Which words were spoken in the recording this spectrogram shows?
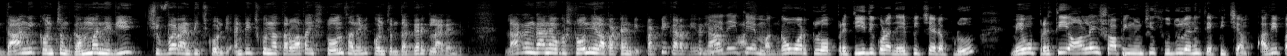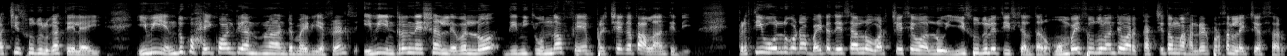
దాన్ని కొంచెం గమ్ అనేది చివర అంటించుకోండి. అంటించుకున్న తర్వాత ఈ స్టోన్స్ అనేవి కొంచెం దగ్గరికి లాగండి. లాగంగానే ఒక స్టోన్ ఇలా పట్టండి. పట్టి కరెక్ట్గా ఏదైతే మగ్గం వర్క్లో ప్రతిదీ కూడా నేర్పించేటప్పుడు మేము ప్రతి ఆన్లైన్ షాపింగ్ నుంచి సూదులని తెప్పించాం. అవి పచ్చి సూదులుగా తేలాయి. ఇవి ఎందుకు హై క్వాలిటీ అంటున్నా అంటే మై డియర్ ఫ్రెండ్స్ ఇవి ఇంటర్నేషనల్ లెవెల్లో దీనికి ఉన్న ఫే ప్రత్యేకత అలాంటిది. ప్రతి వాళ్ళు కూడా బయట దేశాల్లో వర్క్ చేసే వాళ్ళు ఈ సూదులే తీసుకెళ్తారు. ముంబై సూదులు అంటే వారు ఖచ్చితంగా హండ్రెడ్ పర్సెంట్ లైక్ చేస్తారు.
